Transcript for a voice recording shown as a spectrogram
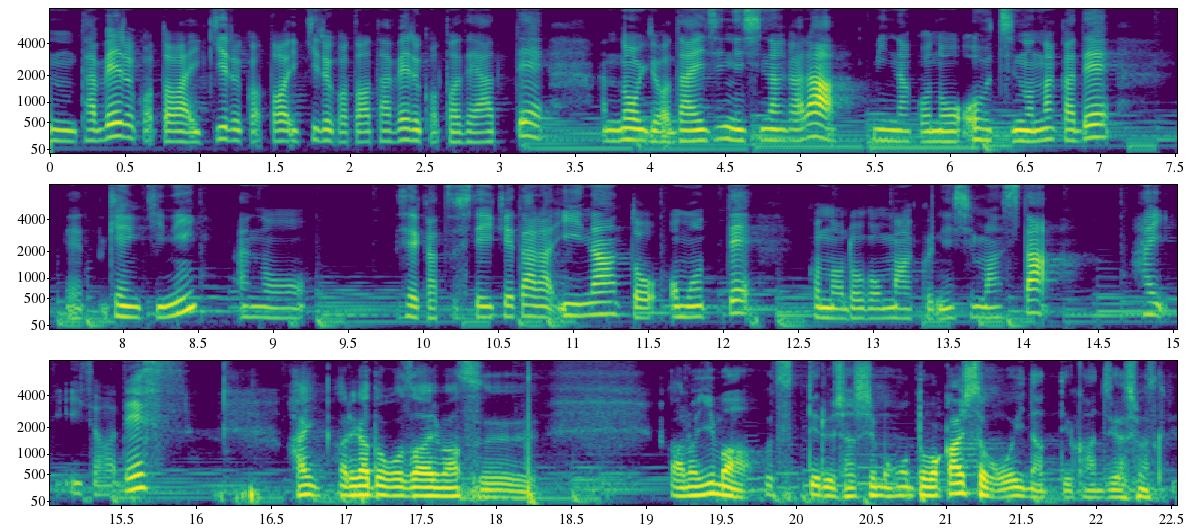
の食べることは生きること生きることは食べることであって農業を大事にしながらみんなこのお家の中で、え元気にあの生活していけたらいいなと思ってこのロゴマークにしましたはい以上ですはい、ありがとうございます。あの今写ってる写真も本当若い人が多いなっていう感じがしますけど、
